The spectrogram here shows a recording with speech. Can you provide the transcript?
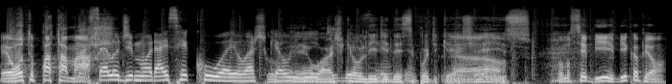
é outro patamar. Marcelo de Moraes recua, eu acho que é o lead. Eu acho que é o lead né? desse podcast, não. é isso. Vamos ser bi, bicampeão.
